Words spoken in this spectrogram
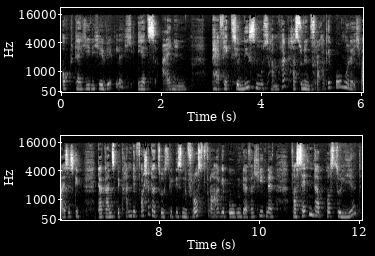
ob derjenige wirklich jetzt einen Perfektionismushang hat? Hast du einen Fragebogen? Oder ich weiß, es gibt da ganz bekannte Forscher dazu. Es gibt diesen Frost-Fragebogen, der verschiedene Facetten da postuliert.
